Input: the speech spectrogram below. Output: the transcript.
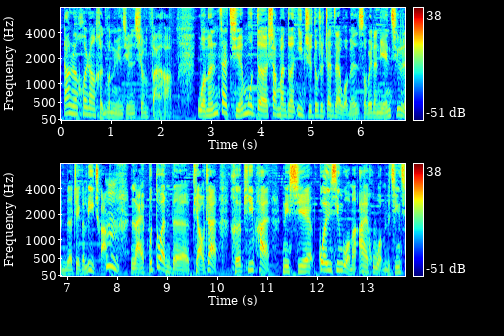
当然会让很多的年轻人生烦哈。我们在节目的上半段一直都是站在我们所谓的年轻人的这个立场，嗯，来不断的挑战和批判那些关心我们、爱护我们的亲戚。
